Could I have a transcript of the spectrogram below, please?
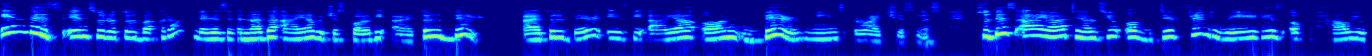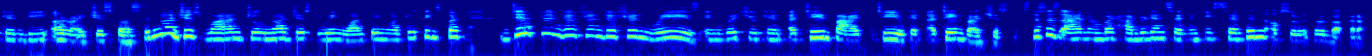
In this, in Surah Al-Baqarah, there is another ayah which is called the Ayatul Bir. Ayatul Bir is the ayah on Bir means righteousness. So this ayah tells you of different ways of how you can be a righteous person. Not just one, two, not just doing one thing or two things, but different, different, different ways in which you can attain piety, you can attain righteousness. This is ayah number 177 of Surah Al-Baqarah.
